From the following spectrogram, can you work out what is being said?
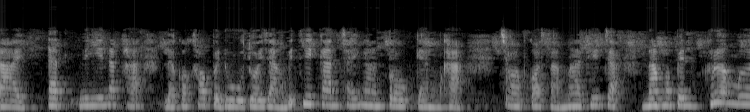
Line แอดนี้นะคะ แล้วก็เข้าไปดูตัวอย่างวิธีการใช้งานโปรแกรมค่ะ ชอบก็สามารถที่จะนำมาเป็นเครื่องมือ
